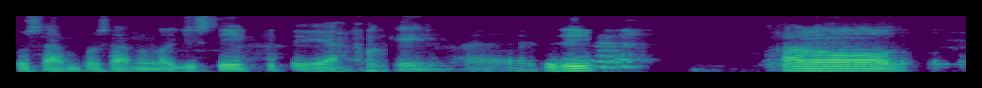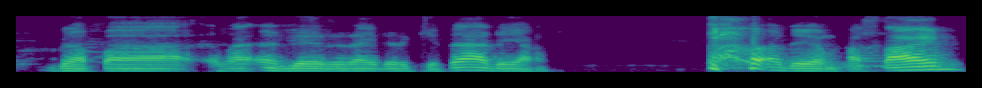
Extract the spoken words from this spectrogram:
perusahaan-perusahaan logistik gitu ya. Oke. Okay. Uh, jadi kalau berapa dari rider kita ada yang ada yang part time,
